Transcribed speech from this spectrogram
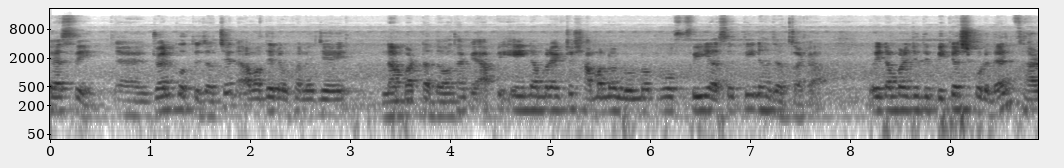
ব্যাচে জয়েন করতে যাচ্ছেন, আমাদের ওখানে যে নাম্বারটা দেওয়া থাকে, আপনি এই নাম্বারে একটা সামান্য ন্যূনতম ফি আছে তিন হাজার টাকা। ওই নাম্বারে যদি বিকাশ করে দেন স্যার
